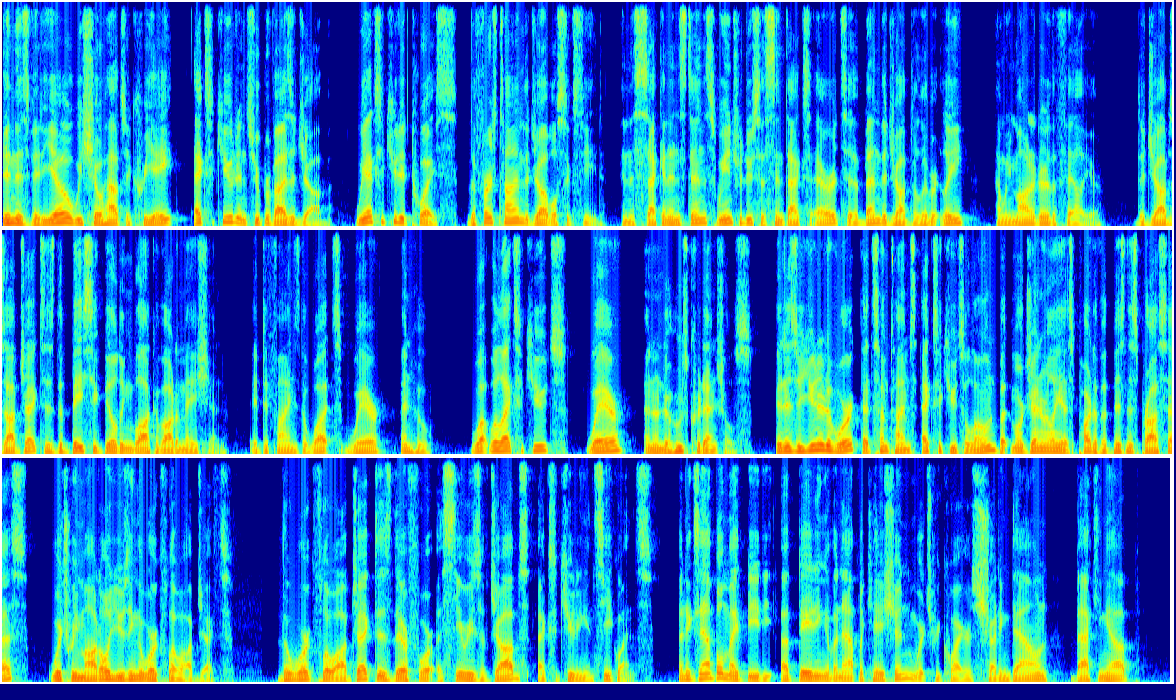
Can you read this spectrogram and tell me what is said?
In this video, we show how to create, execute, and supervise a job. We execute it twice. The first time, the job will succeed. In the second instance, we introduce a syntax error to bend the job deliberately, and we monitor the failure. The job's object is the basic building block of automation. It defines the what, where, and who. What will execute, where, and under whose credentials. It is a unit of work that sometimes executes alone, but more generally as part of a business process which we model using the workflow object. The workflow object is therefore a series of jobs executing in sequence. An example might be the updating of an application, which requires shutting down, backing up,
